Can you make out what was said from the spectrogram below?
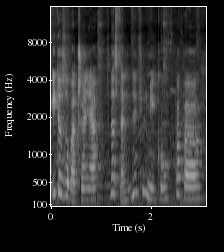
i do zobaczenia w następnym filmiku. Pa pa!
